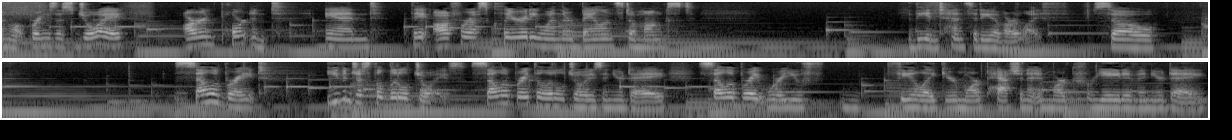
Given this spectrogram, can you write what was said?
and what brings us joy are important and they offer us clarity when they're balanced amongst the intensity of our life. So celebrate even just the little joys. Celebrate the little joys in your day. Celebrate where you f- feel like you're more passionate and more creative in your day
